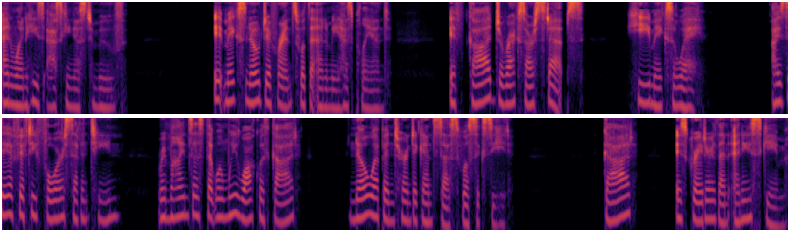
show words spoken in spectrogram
and when he's asking us to move. It makes no difference what the enemy has planned. If God directs our steps, he makes a way. Isaiah 54 17 reminds us that when we walk with God, no weapon turned against us will succeed. God is greater than any scheme,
